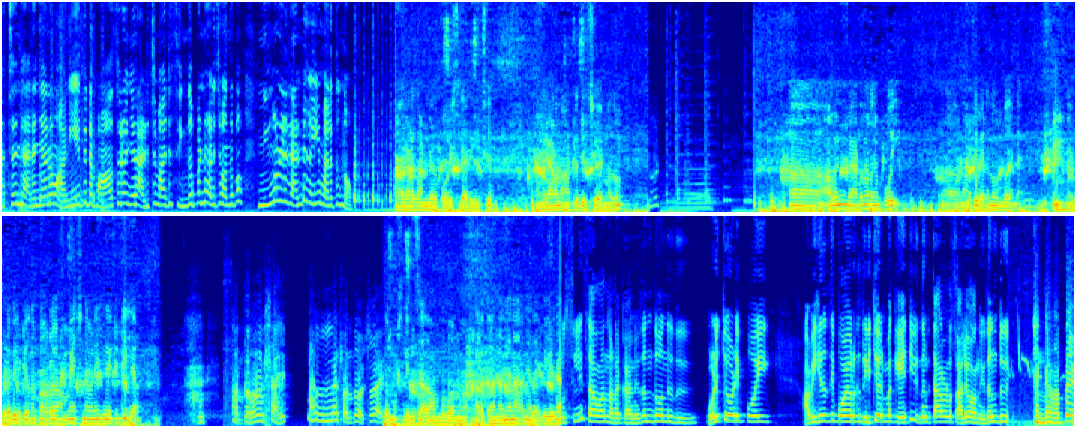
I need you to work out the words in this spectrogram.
അച്ഛന്റെ അരഞ്ഞാനോ അനിയത്തിന്റെ പാസരോ ഞാൻ അടിച്ചു മാറ്റി സിംഗപ്പണ്ണി കളിച്ച് വന്നപ്പോ നിങ്ങളുടെ രണ്ട് കൈയും മലത്തുന്നോ ഒരാളെ കണ്ട് പോലീസിൽ അറിയിച്ച് അങ്ങനെയാണ് നാട്ടിൽ തിരിച്ചു വരുന്നതും. അവൻ വേണ്ടെന്ന് പറഞ്ഞ് പോയി. നാട്ടിൽ വരുന്ന മുമ്പ് തന്നെ. ഇവിടെ വീട്ടിൽ വന്നപ്പോൾ അവരുടെ അമ്മയച്ഛനും അവനെ കേട്ടിട്ടില്ല. സന്തോഷായി. നല്ല സന്തോഷമായി മുസ്ലിംസ് ആവാൻ പോവാന്ന് നടക്കാമെന്ന് ഞാൻ അറിഞ്ഞത്. മുസ്ലിംസ് ആവാൻ നടക്കാൻ ഇതെന്തോന്ന് ഇത് ഒളിച്ചോടിപ്പോയി അവിഹിതത്തിൽ പോയവർക്ക് തിരിച്ചു വരുമ്പോൾ കയറ്റി നിർത്താനുള്ള സ്ഥലമാണ് ഇതെന്ത്? എന്റെ റബ്ബേ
